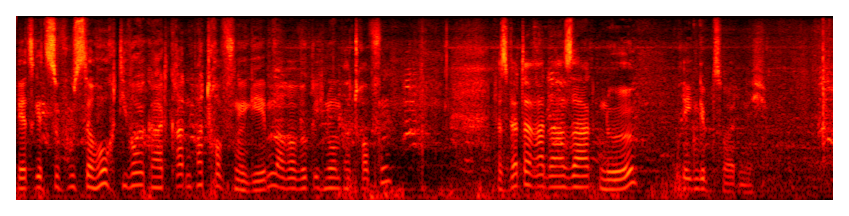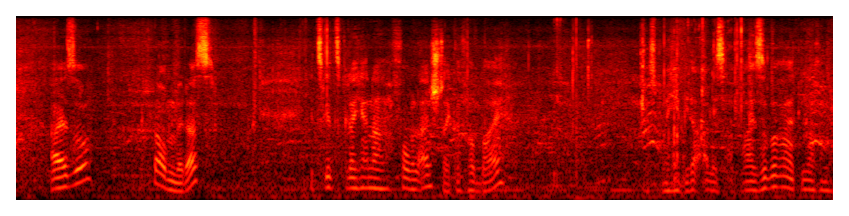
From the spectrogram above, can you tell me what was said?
Jetzt geht es zu Fuß da hoch. Die Wolke hat gerade ein paar Tropfen gegeben, aber wirklich nur ein paar Tropfen. Das Wetterradar sagt, nö, Regen gibt es heute nicht. Also glauben wir das. Jetzt geht es gleich an der Formel 1 Strecke vorbei. Muss man hier wieder alles abreisebereit machen.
